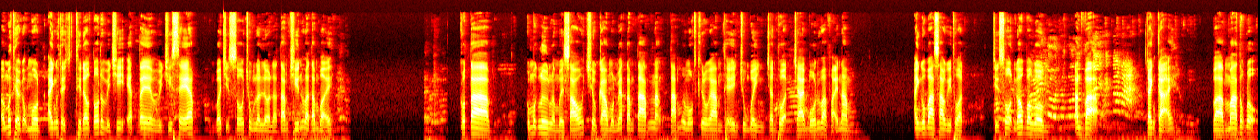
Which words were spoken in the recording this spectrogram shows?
ở mức thiệu cộng 1 anh có thể thi đấu tốt ở vị trí ST và vị trí CF với chỉ số chung lần lượt là 89 và 87 Costa có mức lương là 16, chiều cao 1m88, nặng 81kg, thể hình trung bình, chân thuận, trái 4 và phải 5. Anh có 3 sao kỹ thuật, chỉ số gốc bao gồm ăn vạ, tranh cãi và ma tốc độ.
